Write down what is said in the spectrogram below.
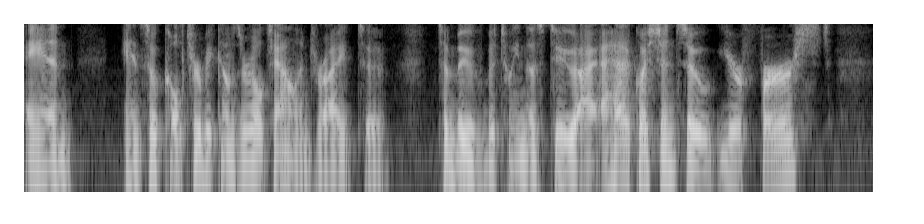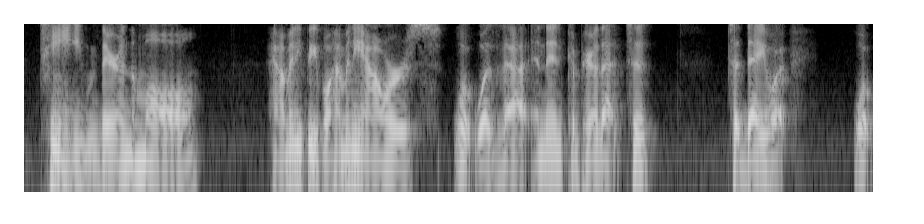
and and so culture becomes a real challenge, right? To to move between those two. I, I had a question. So your first team there in the mall, how many people? How many hours? What was that? And then compare that to today. What what?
